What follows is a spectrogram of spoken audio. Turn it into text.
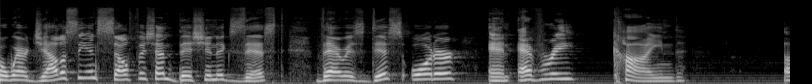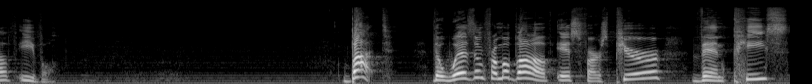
For where jealousy and selfish ambition exist, there is disorder and every kind of evil. But the wisdom from above is first pure, then peace,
